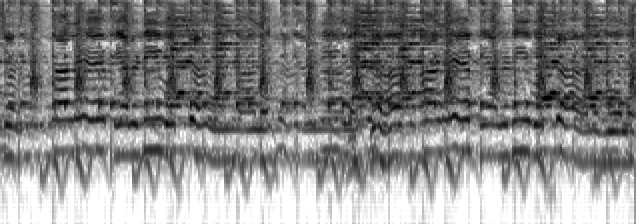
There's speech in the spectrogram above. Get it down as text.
વચન નાલે પ્યાલડી વચન નાલે. વચન નાલે પ્યાલડી વચન બોલે.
